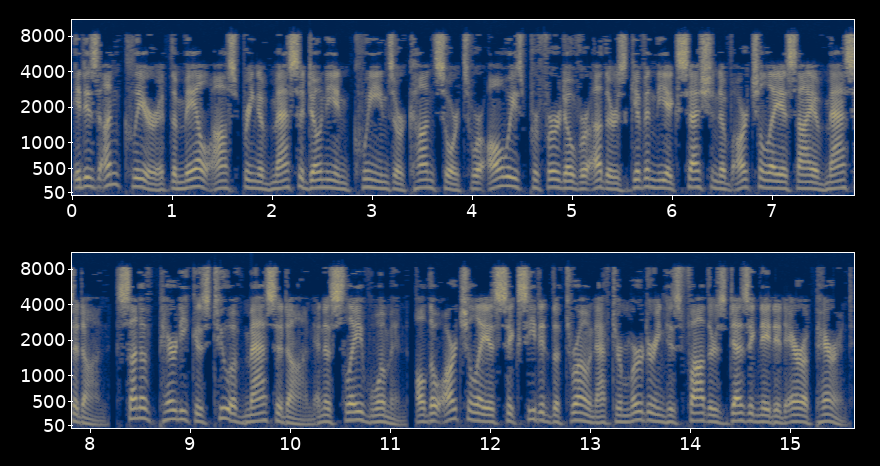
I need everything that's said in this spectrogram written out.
It is unclear if the male offspring of Macedonian queens or consorts were always preferred over others given the accession of Archelaus I of Macedon, son of Perdiccas II of Macedon and a slave woman, although Archelaus succeeded the throne after murdering his father's designated heir apparent.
